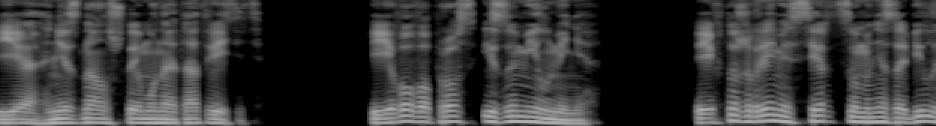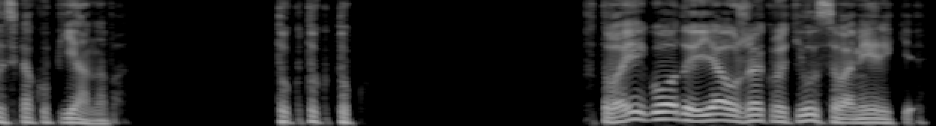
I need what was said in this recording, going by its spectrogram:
Я не знал, что ему на это ответить. Его вопрос изумил меня. И в то же время сердце у меня забилось, как у пьяного. Тук-тук-тук. В твои годы я уже крутился в Америке.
